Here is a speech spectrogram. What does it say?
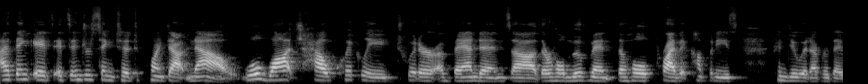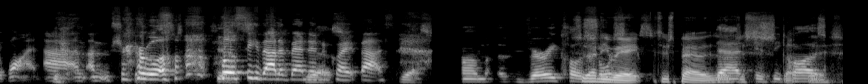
I think it's it's interesting to, to point out now. We'll watch how quickly Twitter abandons uh, their whole movement. The whole private companies can do whatever they want. Uh, I'm, I'm, sure we'll we'll see that abandoned Yes. quite fast. Yes. Um, very close So anyway, sources. just bear with us, I'll that just is stop because- this.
